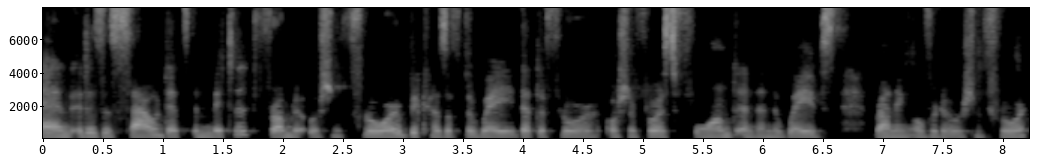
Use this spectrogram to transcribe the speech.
and it is a sound that's emitted from the ocean floor because of the way that the floor ocean floor is formed and then the waves running over the ocean floor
